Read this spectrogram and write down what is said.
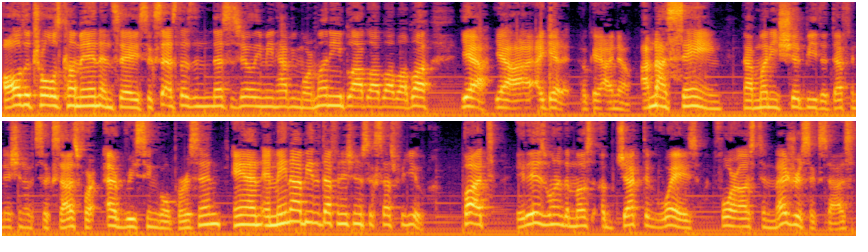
all the trolls come in and say success doesn't necessarily mean having more money, blah, blah, blah, blah, blah. Yeah, yeah, I, I get it. Okay, I know. I'm not saying that money should be the definition of success for every single person, and it may not be the definition of success for you. But it is one of the most objective ways for us to measure success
